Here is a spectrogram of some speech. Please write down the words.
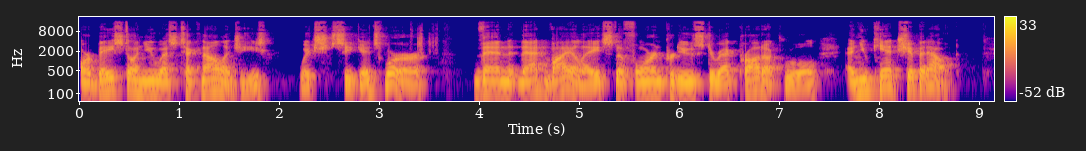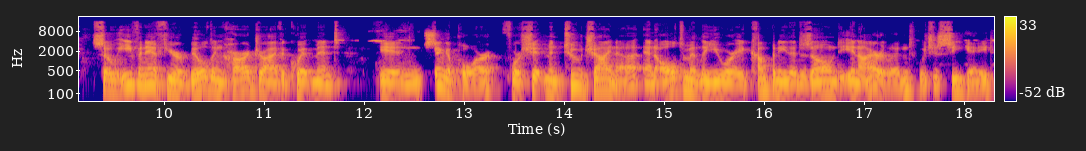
are based on US technologies which Seagate's were then that violates the foreign produced direct product rule and you can't ship it out. So even if you're building hard drive equipment in Singapore for shipment to China, and ultimately you are a company that is owned in Ireland, which is Seagate,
